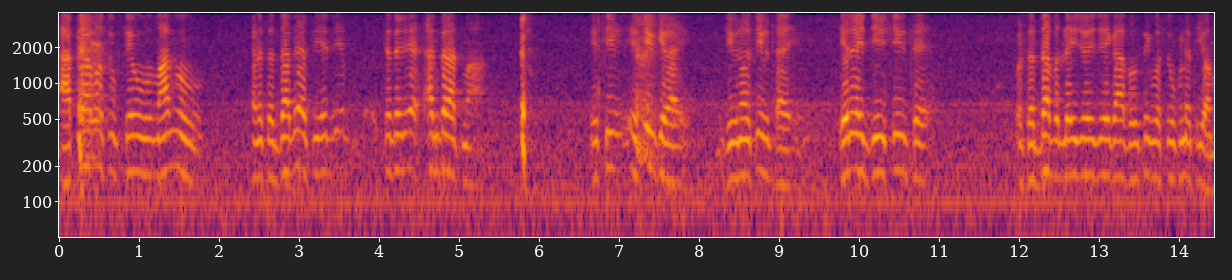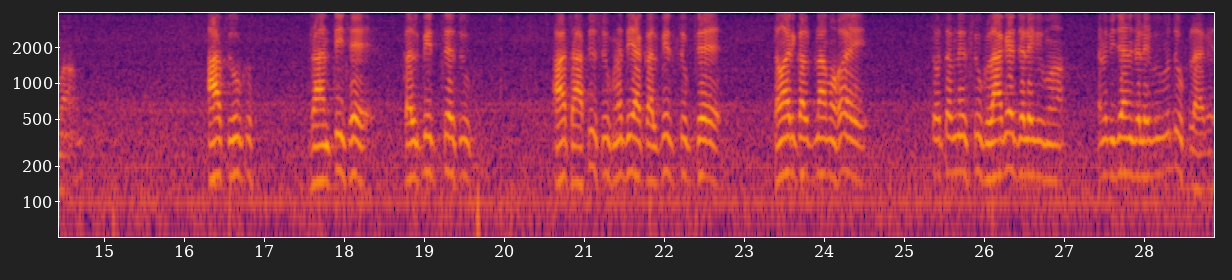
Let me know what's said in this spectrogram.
આત્મામાં સુખ છે એવું માનવું અને શ્રદ્ધા બેસી એ છે તે અંતરાત્મા. એ શિવ એ શિવ કહેવાય. જીવનો શિવ થાય. એનો જીવ શિવ છે. પણ શ્રદ્ધા બદલાઈ જોઈએ છે કે આ ભૌતિક સુખ નથી આમાં. આ સુખ ભ્રાંતિ છે કલ્પિત છે સુખ. આ સાચું સુખ નથી આ કલ્પિત સુખ છે. તમારી કલ્પનામાં હોય તો તમને સુખ લાગે જલેબીમાં અને બીજાને જલેબીમાં દુઃખ લાગે?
